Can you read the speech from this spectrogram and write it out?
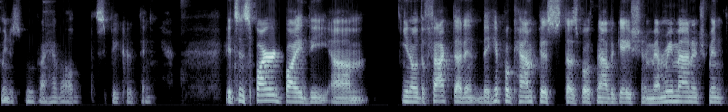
let me just move, I have all the speaker thing here. It's inspired by the, um, you know, the fact that in the hippocampus does both navigation and memory management.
